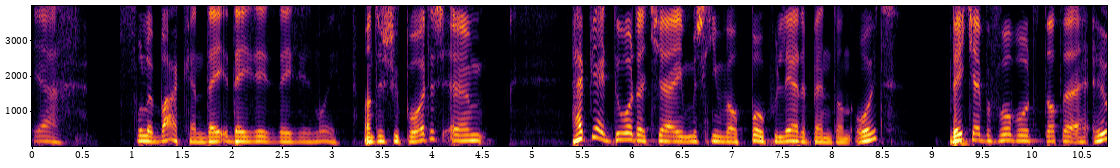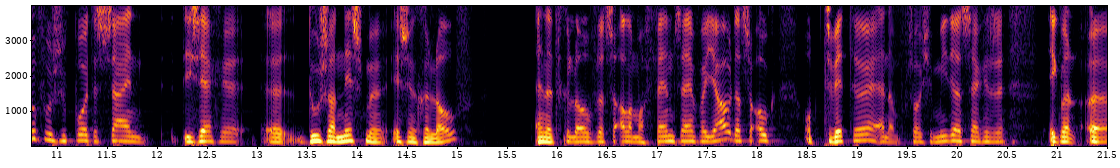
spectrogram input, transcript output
ja, volle bak. En de, deze, is, deze is mooi. Want de supporters, um, heb jij door dat jij misschien wel populairder bent dan ooit? Weet jij bijvoorbeeld dat er heel veel supporters zijn die zeggen, uh, Douzanisme is een geloof. En het geloof dat ze allemaal fan zijn van jou. Dat ze ook op Twitter en op social media zeggen ze... Ik ben uh,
